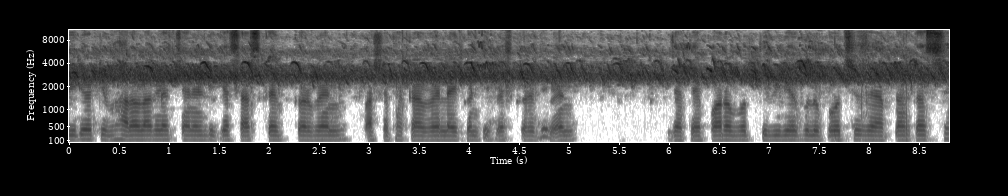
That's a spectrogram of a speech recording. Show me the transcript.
ভিডিওটি ভালো লাগলে চ্যানেলটিকে সাবস্ক্রাইব করবেন, পাশে থাকা বেল আইকনটি প্রেস করে দিবেন, যাতে পরবর্তী ভিডিওগুলো পৌঁছে যায় আপনার কাছে।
